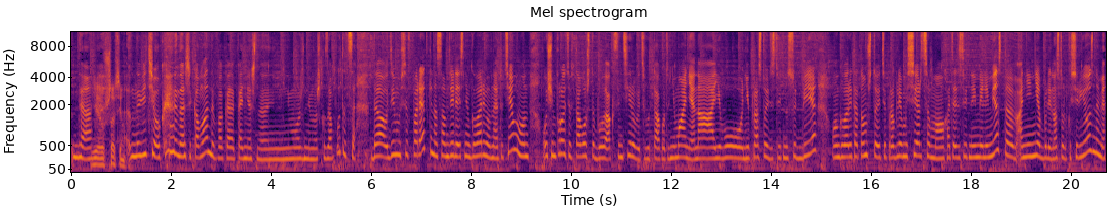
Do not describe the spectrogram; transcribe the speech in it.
Да. Я уж совсем. Новичок нашей команды пока, конечно, конечно, можно немножко запутаться. Да, у Димы все в порядке. На самом деле, я с ним говорила на эту тему. Он очень против того, чтобы акцентировать вот так вот внимание на его непростой действительно судьбе. Он говорит о том, что эти проблемы с сердцем, а, хотя действительно имели место, они не были настолько серьезными.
